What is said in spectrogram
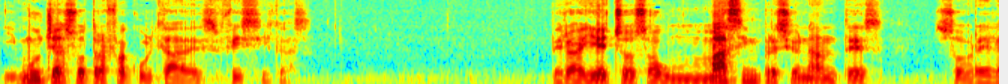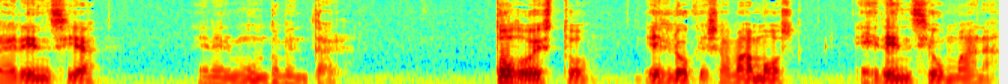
y muchas otras facultades físicas. Pero hay hechos aún más impresionantes sobre la herencia en el mundo mental. Todo esto es lo que llamamos herencia humana.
